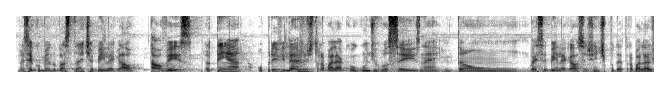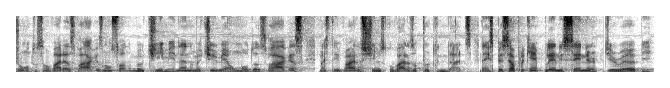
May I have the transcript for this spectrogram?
Mas recomendo bastante, é bem legal. Talvez eu tenha o privilégio de trabalhar com algum de vocês, né? Então, vai ser bem legal se a gente puder trabalhar junto. São várias vagas, não só no meu time, né? No meu time é uma ou duas vagas, mas tem vários times com várias oportunidades. Né? Em especial para quem é pleno e sênior de Ruby,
